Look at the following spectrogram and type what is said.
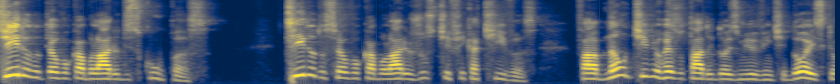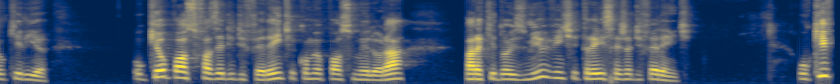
Tire do teu vocabulário desculpas. Tire do seu vocabulário justificativas. Fala, não tive o resultado de 2022 que eu queria. O que eu posso fazer de diferente como eu posso melhorar para que 2023 seja diferente? O que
